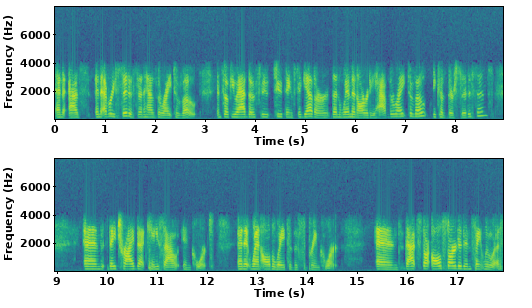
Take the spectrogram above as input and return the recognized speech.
and as and every citizen has the right to vote. And so if you add those two, two things together, then women already have the right to vote because they're citizens. And they tried that case out in court, and it went all the way to the Supreme Court. And that start all started in St. Louis,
